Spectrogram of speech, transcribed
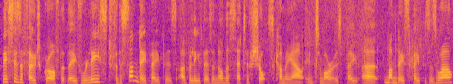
This is a photograph that they've released for the Sunday papers. I believe there's another set of shots coming out in tomorrow's pa- uh, Monday's papers as well.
